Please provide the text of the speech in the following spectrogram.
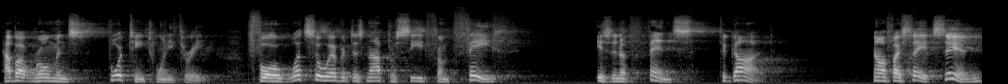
How about Romans 14:23? For whatsoever does not proceed from faith is an offense to God. Now, if I say it's sin,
